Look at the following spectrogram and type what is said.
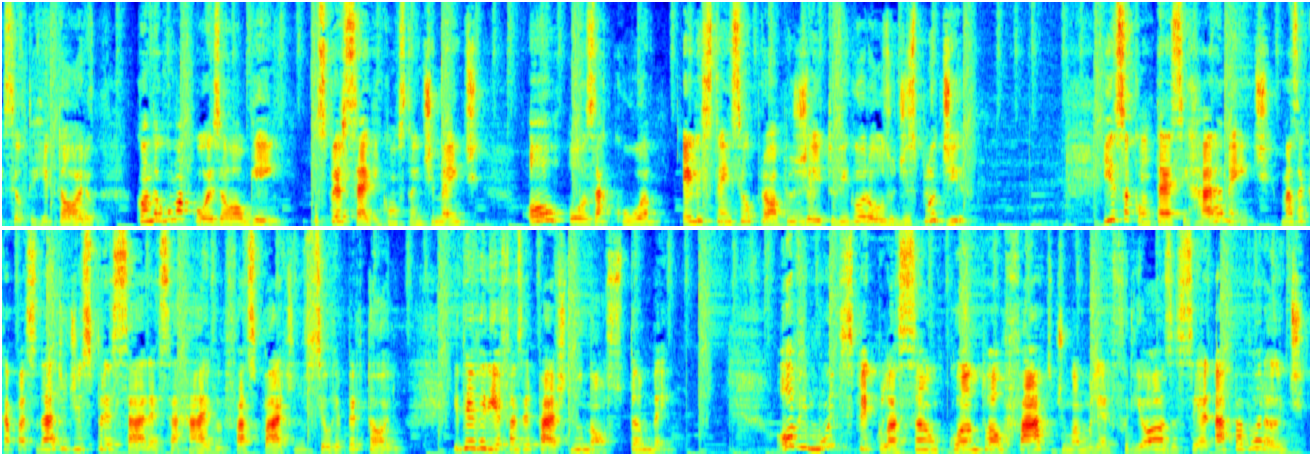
seu território, quando alguma coisa ou alguém os persegue constantemente ou os acua, eles têm seu próprio jeito vigoroso de explodir. Isso acontece raramente, mas a capacidade de expressar essa raiva faz parte do seu repertório e deveria fazer parte do nosso também. Houve muita especulação quanto ao fato de uma mulher furiosa ser apavorante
